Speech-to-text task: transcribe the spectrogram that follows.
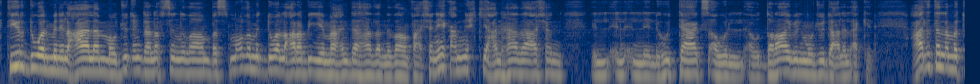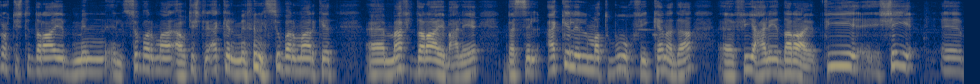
كتير دول من العالم موجود عندها نفس النظام بس معظم الدول العربية ما عندها هذا النظام. فعشان هيك عم نحكي عن هذا عشان اللي هو ال tax أو أو الضرائب الموجودة على الأكل. عادة لما تروح تشتري ضرائب من السوبر ماركت أو تشتري أكل من السوبر ماركت ما في ضرائب عليه بس الأكل المطبوخ في كندا آه، في عليه ضرائب. في شيء آه،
